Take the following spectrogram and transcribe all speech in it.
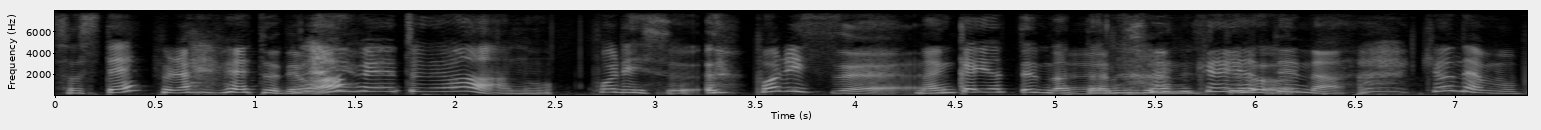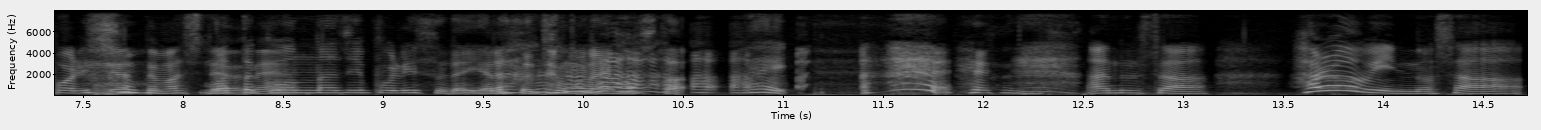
そしてプライベートでは？プライベートではあのポリス。ポリス。何回やってんだって話なんですけど。何回やってんだ。去年もポリスやってましたよね。全く同じポリスでやらせてもらいました。はい。あのさハロウィンのさ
